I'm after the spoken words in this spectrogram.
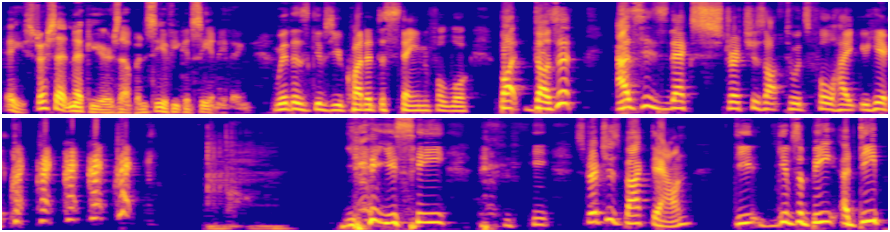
Hey, stretch that neck of yours up and see if you can see anything. Withers gives you quite a disdainful look, but does it? As his neck stretches up to its full height, you hear crack, crack, crack, crack, crack. You, you see, he stretches back down, de- gives a beat, a deep,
